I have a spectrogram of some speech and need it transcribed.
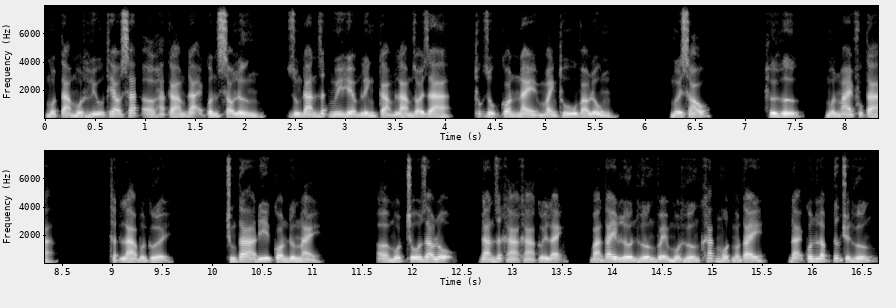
một tả một hưu theo sát ở hắc cám đại quân sau lưng, dùng đan rất nguy hiểm linh cảm làm roi ra, thúc giục con này manh thú vào lung. 16. hừ hừ, muốn mai phục ta. Thật là buồn cười chúng ta đi con đường này. Ở một chỗ giao lộ đan rất khà khà cười lạnh, bàn tay lớn hướng về một hướng khác một ngón tay, đại quân lập tức chuyển hướng,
